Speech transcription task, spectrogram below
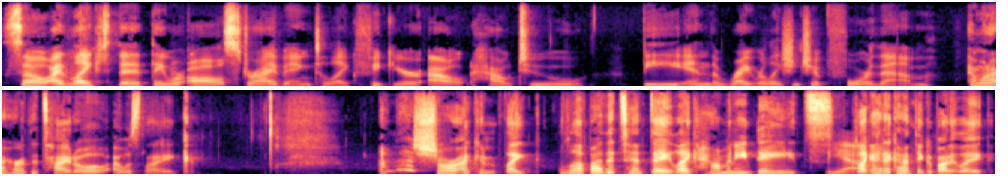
so I liked that they were all striving to like figure out how to be in the right relationship for them. And when I heard the title, I was like, I'm not sure I can like love by the tenth date. Like, how many dates? Yeah. Like, I had to kind of think about it. Like,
